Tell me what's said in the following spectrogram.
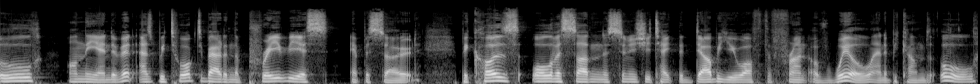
ul on the end of it, as we talked about in the previous episode, because all of a sudden, as soon as you take the W off the front of will and it becomes ul,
